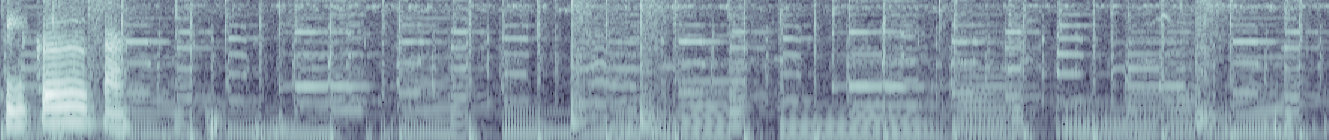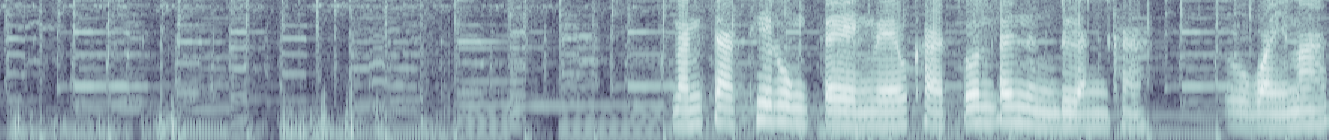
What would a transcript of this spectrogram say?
ปริงเกอร์ค่ะ หลังจากที่ลงแปลงแล้วค่ะ ต้นได้หนึ่งเดือนค่ะตัวไวมาก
